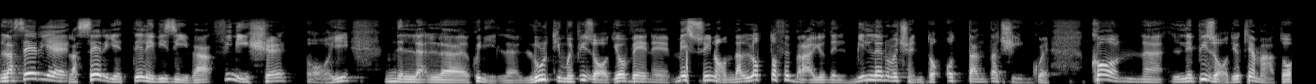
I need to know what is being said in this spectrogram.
la, serie, la serie televisiva finisce poi, nel, l, quindi l'ultimo episodio venne messo in onda l'8 febbraio del 1985 con l'episodio chiamato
